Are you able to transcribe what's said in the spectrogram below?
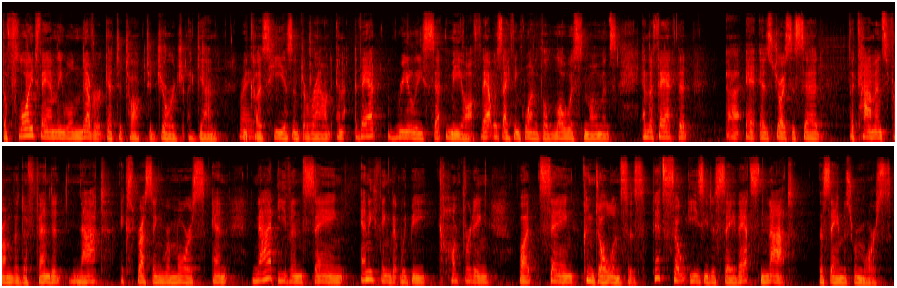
The Floyd family will never get to talk to George again right. because he isn't around. And that really set me off. That was, I think, one of the lowest moments. And the fact that, uh, as Joyce has said, the comments from the defendant not expressing remorse and not even saying anything that would be comforting but saying condolences, that's so easy to say. That's not the same as remorse.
